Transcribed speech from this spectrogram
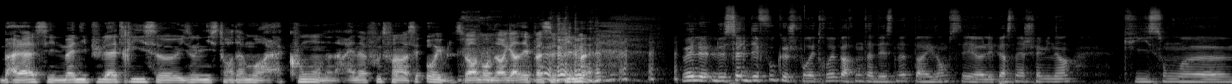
Bah là, c'est une manipulatrice. ils ont une histoire d'amour à la con. On en a rien à foutre. Enfin, c'est horrible. C'est vraiment ne regardez pas ce film. Ouais, le, seul défaut que je pourrais trouver par contre à Death Note par exemple, c'est euh, les personnages féminins qui sont. Euh,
